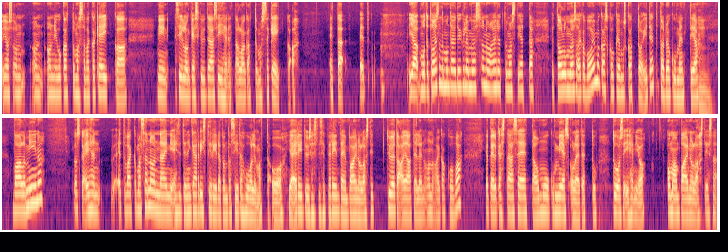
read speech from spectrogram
jos on, on, on niinku katsomassa vaikka keikkaa, niin silloin keskitytään siihen, että ollaan katsomassa keikkaa. Että, et, ja, mutta toisaalta mun täytyy kyllä myös sanoa ehdottomasti, että, että on ollut myös aika voimakas kokemus katsoa itse tätä dokumenttia. Mm valmiina, koska eihän, että vaikka mä sanon näin, niin ei se tietenkään ristiriidatonta siitä huolimatta ole. Ja erityisesti se perinteen painolasti työtä ajatellen on aika kova. Ja pelkästään se, että on muu kuin mies oletettu, tuo siihen jo oman painolastinsa,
